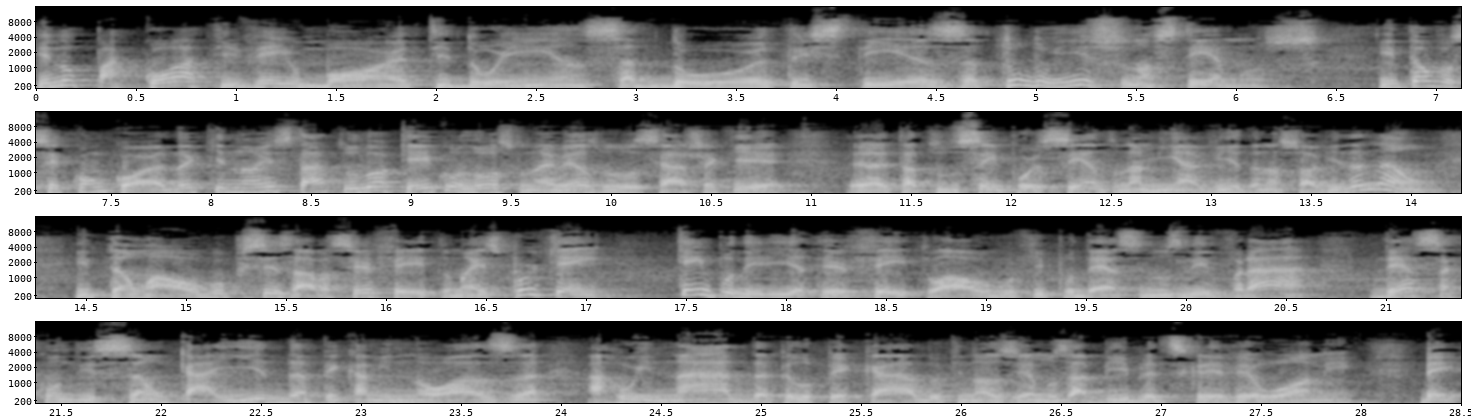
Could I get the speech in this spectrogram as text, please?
E no pacote veio morte, doença, dor, tristeza, tudo isso nós temos. Então você concorda que não está tudo ok conosco, não é mesmo? Você acha que está eh, tudo 100% na minha vida, na sua vida? Não. Então algo precisava ser feito. Mas por quem? Quem poderia ter feito algo que pudesse nos livrar dessa condição caída, pecaminosa, arruinada pelo pecado que nós vemos a Bíblia descrever o homem? Bem,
